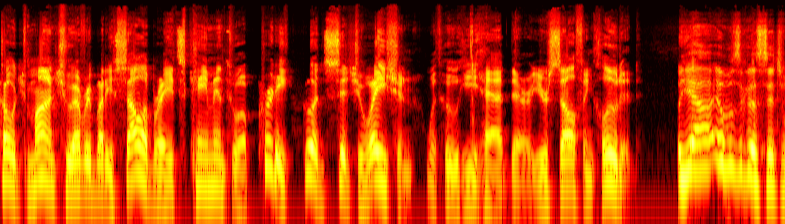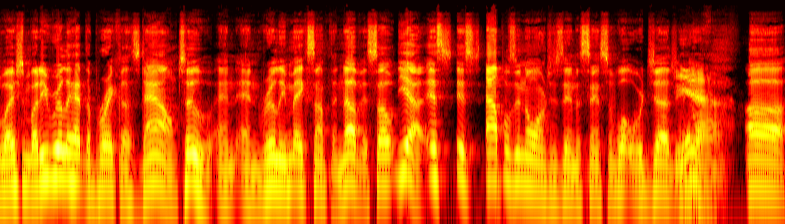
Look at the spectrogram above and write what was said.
Coach Munch, who everybody celebrates, came into a pretty good situation with who he had there, yourself included. Yeah, it was a good situation, but he really had to break us down too, and and really make something of it. So yeah, it's it's apples and oranges in the sense of what we're judging. Yeah. Uh,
